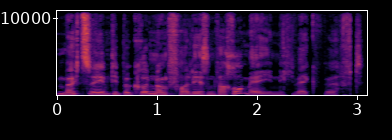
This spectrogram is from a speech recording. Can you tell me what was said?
Möchtest du eben die Begründung vorlesen, warum er ihn nicht wegwirft?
